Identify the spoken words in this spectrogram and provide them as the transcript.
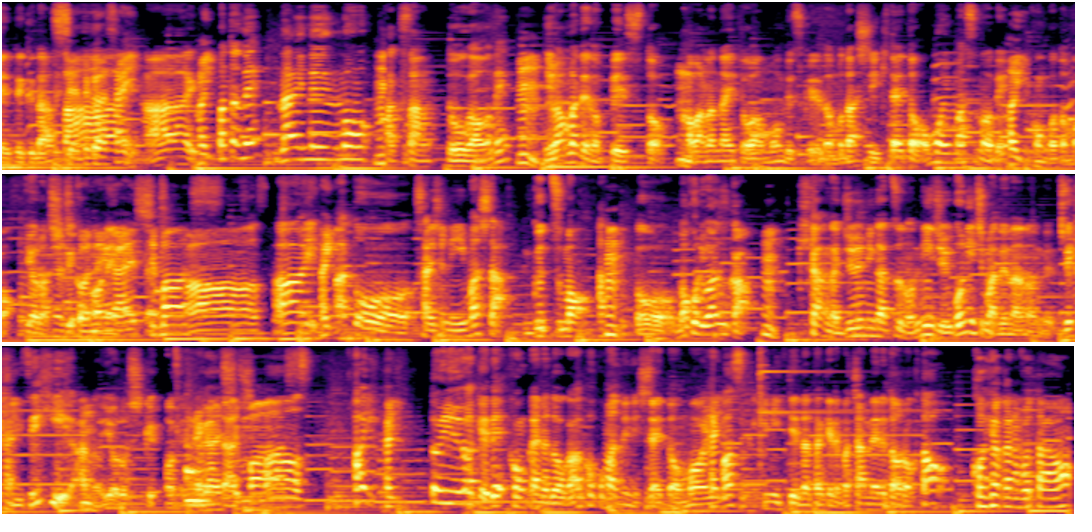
えてください。教えてください。はい。はい。またね、来年もたくさん動画をね、うん。今までのペースと変わらないとは思うんですけれども、出していきたいと思いますので、はい今後ともよろしくお願いします。はい。はい。あと、最初に言いました、グッズも、あと、残りわずか、うん。期間が12月の25日までなので、ぜひぜひ、あの、うんよろしくお願いいたします。はい。はいというわけで、今回の動画はここまでにしたいと思います。気に入っていただければチャンネル登録と、高評価のボタンを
